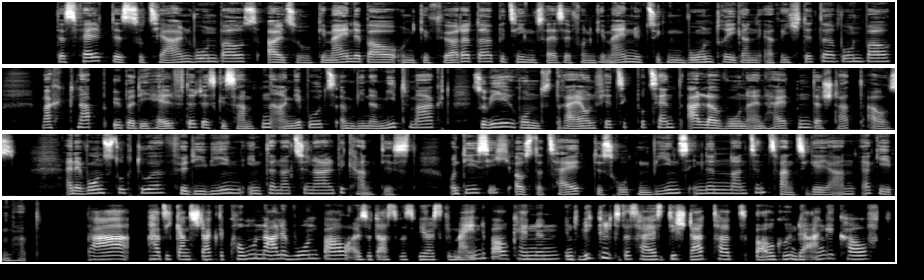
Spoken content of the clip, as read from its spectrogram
Das Feld des sozialen Wohnbaus, also Gemeindebau und geförderter bzw. von gemeinnützigen Wohnträgern errichteter Wohnbau, macht knapp über die Hälfte des gesamten Angebots am Wiener Mietmarkt sowie rund 43 Prozent aller Wohneinheiten der Stadt aus. Eine Wohnstruktur, für die Wien international bekannt ist und die sich aus der Zeit des Roten Wiens in den 1920er Jahren ergeben hat. Da hat sich ganz stark der kommunale Wohnbau, also das, was wir als Gemeindebau kennen, entwickelt. Das heißt, die Stadt hat Baugründe angekauft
